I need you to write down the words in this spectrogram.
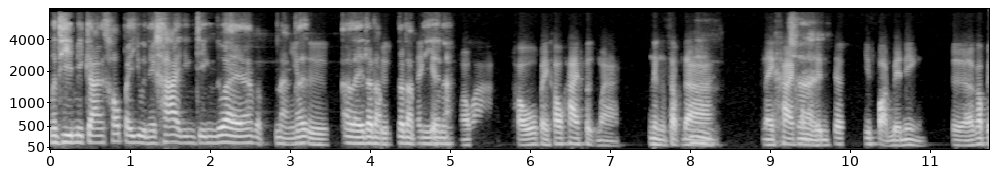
บางทีมีการเข้าไปอยู่ในค่ายจริง ๆ ด้วยนะแบบหนังนี่คืออะไรระดับคือระดับได้นี้เกียรตินะมาว่าเขาไปเข้าค่ายฝึกมาหนึ่งสัปดาห์อืมในค่ายของใช่เรนเจอร์ที่ฟอร์ดเบนนิงเออแล้วก็ไป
